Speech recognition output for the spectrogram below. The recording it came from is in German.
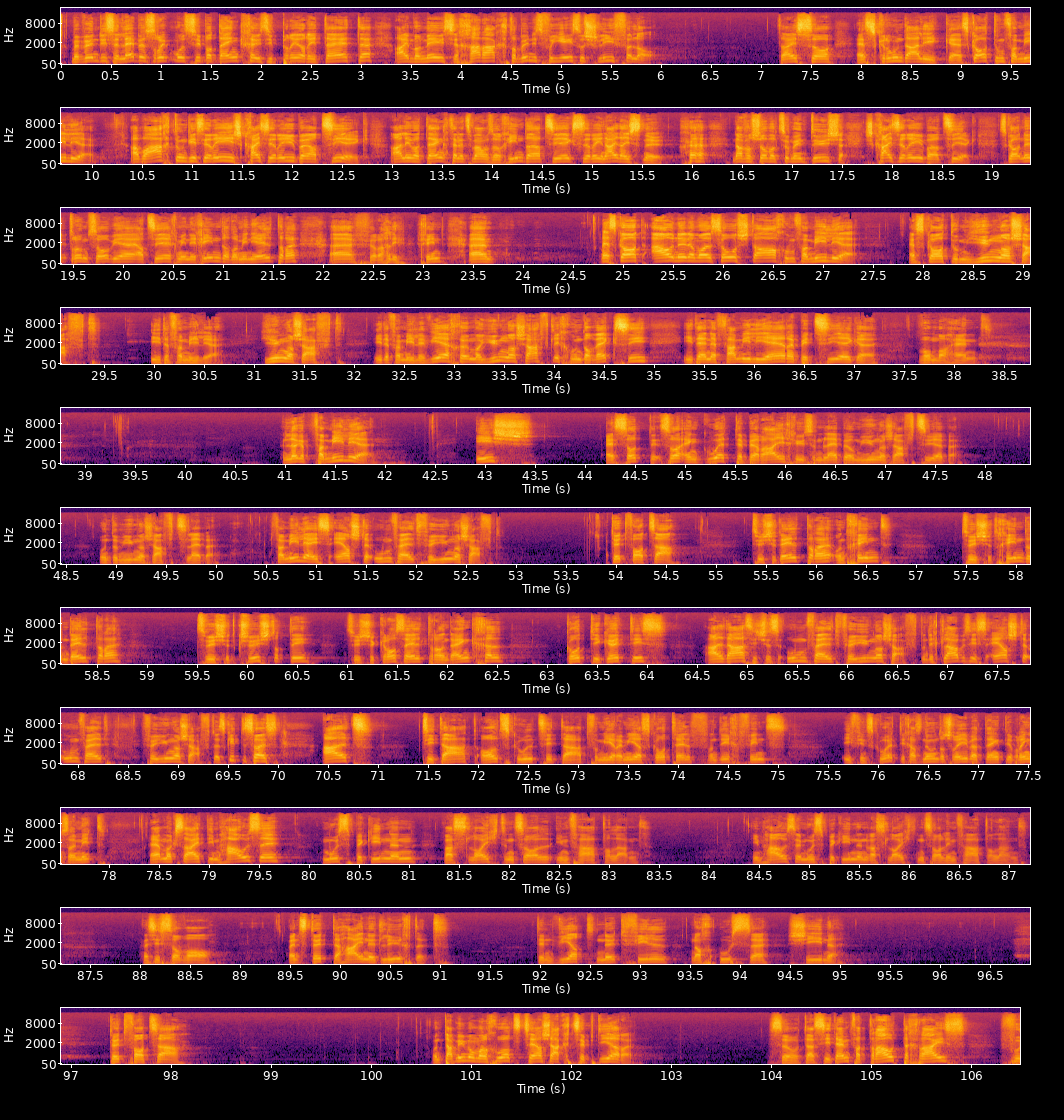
Wir wollen unseren Lebensrhythmus überdenken, unsere Prioritäten, einmal mehr unseren Charakter, wir wollen uns von Jesus schleifen lassen. Das ist so ein Grundanliegen. Es geht um Familie. Aber Achtung, die Serie ist keine Serie über Erziehung. Alle, die denken, jetzt machen wir so eine Kindererziehungsserie. Nein, das ist es nicht. Einfach schon mal zum Enttäuschen. Es ist keine Serie über Erziehung. Es geht nicht darum, so wie erziehe ich meine Kinder oder meine Eltern, äh, für alle Kinder. Ähm, es geht auch nicht einmal so stark um Familie. Es geht um Jüngerschaft in der Familie. Jüngerschaft in der Familie. Wie können wir jüngerschaftlich unterwegs sein in diesen familiären Beziehungen, die wir haben? Und schau, die Familie ist so, ein guter Bereich in unserem Leben, um Jüngerschaft zu üben und um Jüngerschaft zu leben. Die Familie ist das erste Umfeld für Jüngerschaft. Dort fängt es an. Zwischen Eltern und Kind, zwischen Kind und Eltern, zwischen Geschwistern, zwischen Großeltern und Enkel, Gotti Göttis. All das ist ein Umfeld für Jüngerschaft. Und ich glaube, es ist das erste Umfeld für Jüngerschaft. Es gibt so ein altes Zitat, Oldschool-Zitat von Jeremias Gotthelf. Und ich finde es ich find's gut. Ich habe es nur unterschrieben. Ich denke, ich bringe es euch mit. Er hat mir gesagt, im Hause muss beginnen, was leuchten soll im Vaterland. Im Hause muss beginnen, was leuchten soll im Vaterland. Es ist so wahr. Wenn es dort daheim nicht leuchtet, dann wird nicht viel nach außen scheinen. Dort fängt es an. Und da müssen wir mal kurz zuerst akzeptieren. So, dass in dem vertrauten Kreis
